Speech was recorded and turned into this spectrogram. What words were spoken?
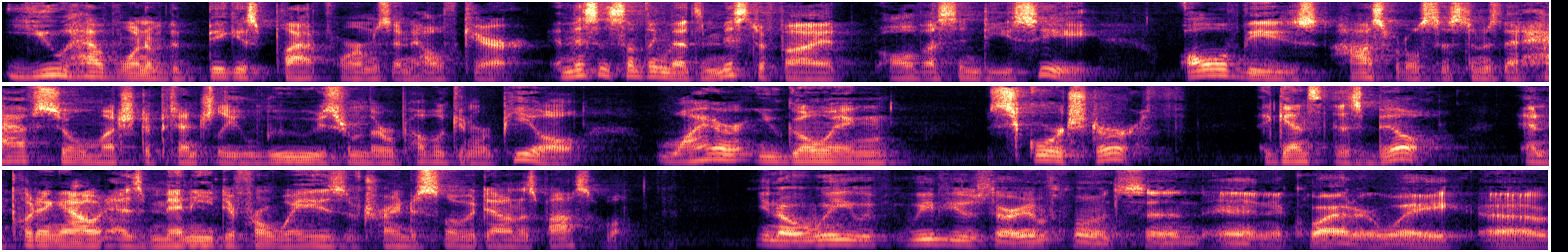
you have one of the biggest platforms in healthcare. And this is something that's mystified all of us in DC. All of these hospital systems that have so much to potentially lose from the Republican repeal, why aren't you going scorched earth against this bill and putting out as many different ways of trying to slow it down as possible? You know, we we've used our influence in, in a quieter way uh,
